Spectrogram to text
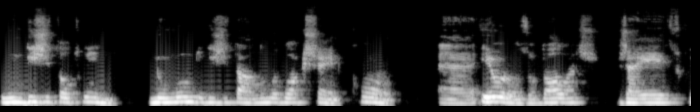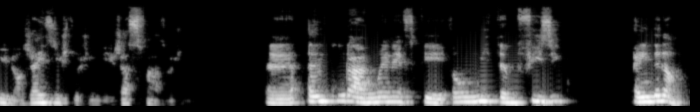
um digital twin no mundo digital, numa blockchain, com uh, euros ou dólares já é execuível, já existe hoje em dia, já se faz hoje em dia. Uh, ancorar um NFT a um item físico, ainda não.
